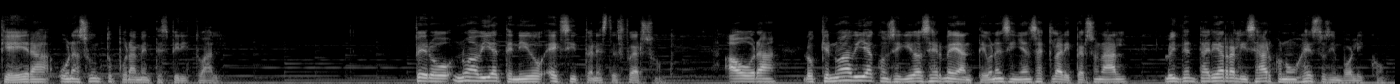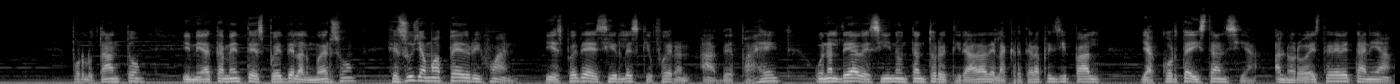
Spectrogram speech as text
que era un asunto puramente espiritual. Pero no había tenido éxito en este esfuerzo. Ahora, lo que no había conseguido hacer mediante una enseñanza clara y personal, lo intentaría realizar con un gesto simbólico. Por lo tanto, inmediatamente después del almuerzo, Jesús llamó a Pedro y Juan y después de decirles que fueran a Betfagé, una aldea vecina un tanto retirada de la carretera principal y a corta distancia al noroeste de Betania,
